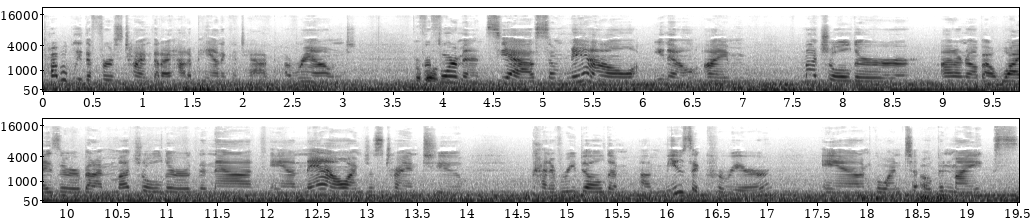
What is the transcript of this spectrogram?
probably the first time that I had a panic attack around Performing. performance. Yeah. So now, you know, I'm much older. I don't know about wiser, but I'm much older than that. And now I'm just trying to kind of rebuild a, a music career. And I'm going to open mics.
